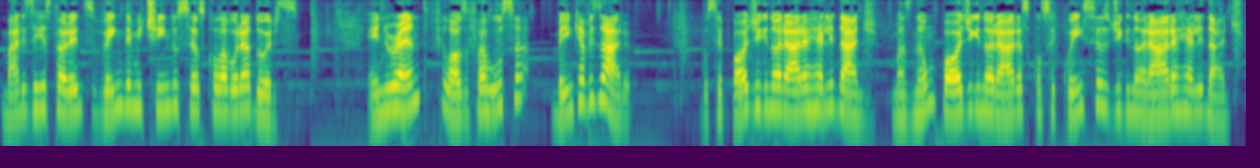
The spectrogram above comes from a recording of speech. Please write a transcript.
bares e restaurantes vêm demitindo seus colaboradores. Ayn Rand, filósofa russa, bem que avisara. Você pode ignorar a realidade, mas não pode ignorar as consequências de ignorar a realidade.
